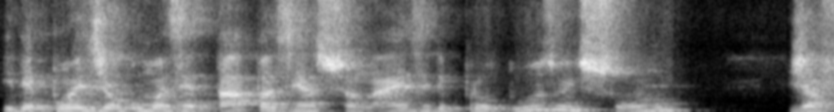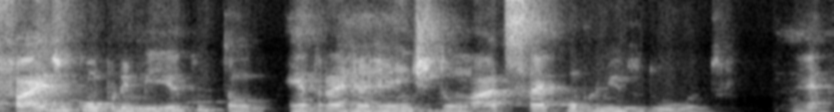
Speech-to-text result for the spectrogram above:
e depois de algumas etapas reacionais, ele produz o insumo, já faz o comprimido, então entra reagente de um lado e sai comprimido do outro. Né?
